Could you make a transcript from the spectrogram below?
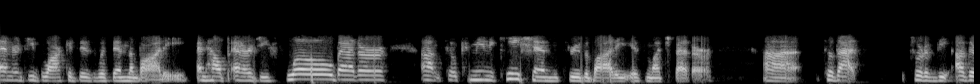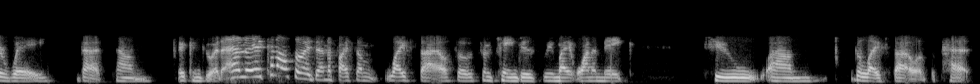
energy blockages within the body and help energy flow better. Um, so communication through the body is much better. Uh, so that's sort of the other way that um, it can do it. And it can also identify some lifestyle, so some changes we might want to make to um, the lifestyle of the pet.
